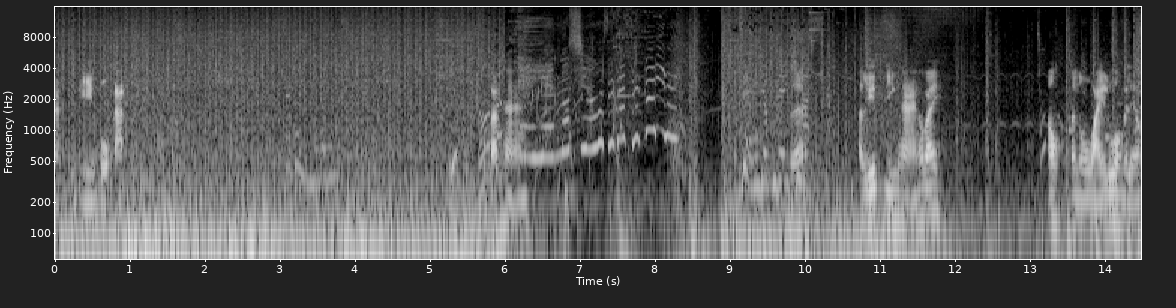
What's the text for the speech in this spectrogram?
นะทีนี้โฟกัสโฟกัสหางออลิสยิงหางเข้าไป เอาสโนไวท์ล่วงไปแล้ว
